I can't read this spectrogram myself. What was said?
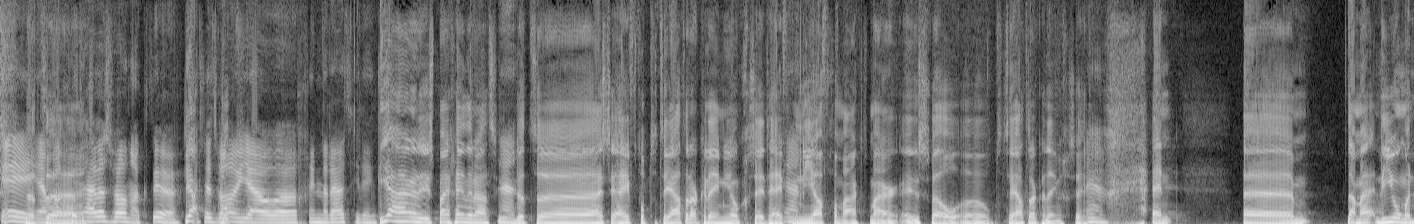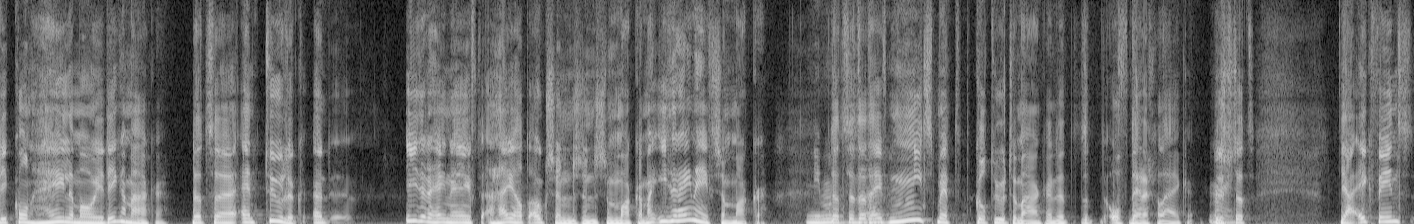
Ja, ja, Dat, ja, maar eh, goed, hij was wel een acteur. ja, hij zit wel in jouw eh, generatie, denk ik. Ja, is mijn generatie. Dat, eh, hij heeft op de theateracademie ook gezeten. Hij heeft hem niet afgemaakt, maar is wel eh, op de theateracademie gezeten. Ja. En, ehm, nou, maar die jongen die kon hele mooie dingen maken. Dat, eh, en tuurlijk, eh, iedereen heeft... Hij had ook zijn, zijn, zijn makken, maar iedereen heeft zijn makken. Niemand Dat, dat heeft niets met cultuur te maken dat, dat- of dergelijke. Nee. Dus dat, ja, ik vind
